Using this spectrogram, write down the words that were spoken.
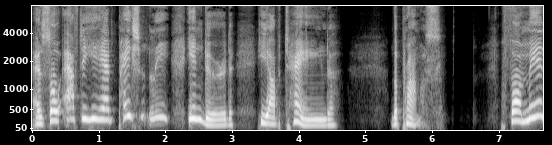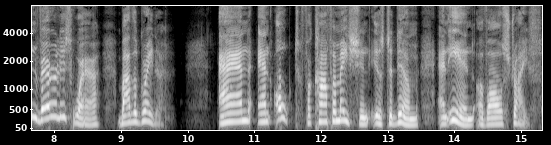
And so after he had patiently endured, he obtained the promise. For men verily swear by the greater, and an oath for confirmation is to them an end of all strife,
